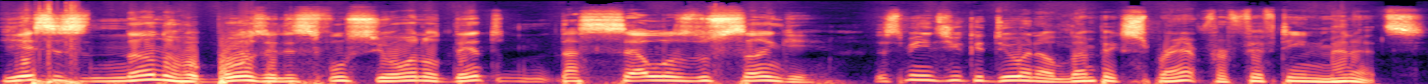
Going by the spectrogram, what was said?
E esses nanorobôs, eles funcionam dentro das células do sangue. This means you could do an Olympic sprint for 15 minutes.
